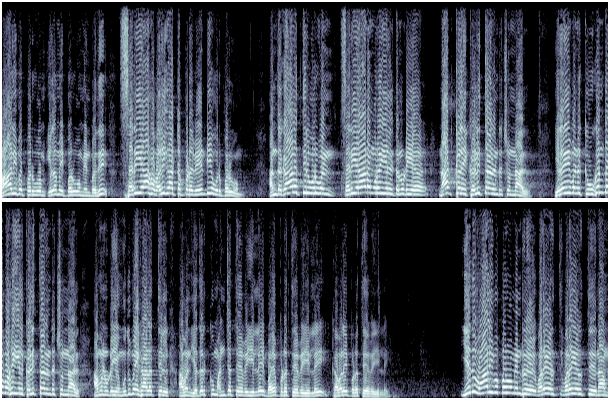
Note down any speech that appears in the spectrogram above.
வாலிப பருவம் இளமை பருவம் என்பது சரியாக வழிகாட்டப்பட வேண்டிய ஒரு பருவம். அந்த காலத்தில் ஒருவன் சரியான முறையில் தன்னுடைய நாட்களை கழித்தான் என்று சொன்னால் இறைவனுக்கு உகந்த வகையில் கழித்தான் என்று சொன்னால் அவனுடைய முதுமை காலத்தில் அவன் எதற்கும் அஞ்ச தேவையில்லை பயப்பட தேவையில்லை கவலைப்பட தேவையில்லை எது வாலிப பருவம் என்று வரையறுத்து வரையறுத்து நாம்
